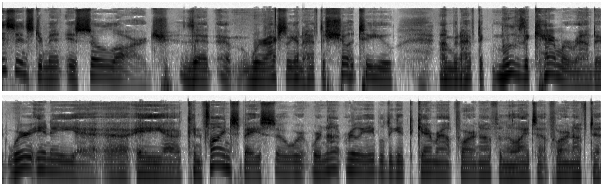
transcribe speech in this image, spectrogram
This instrument is so large that uh, we're actually going to have to show it to you. I'm going to have to move the camera around it. We're in a uh, a uh, confined space, so we're we're not really able to get the camera out far enough and the lights out far enough to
